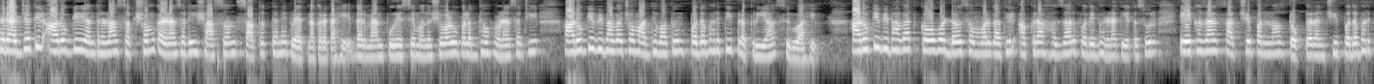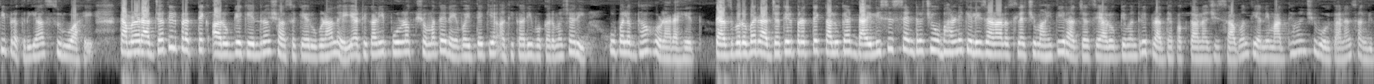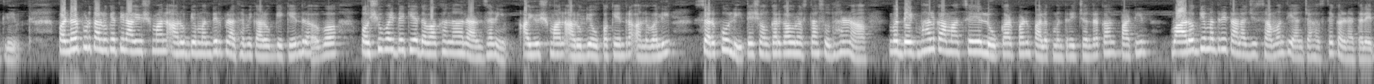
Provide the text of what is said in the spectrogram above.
राज्यातील आरोग्य यंत्रणा सक्षम करण्यासाठी शासन सातत्याने प्रयत्न करत आहे. दरम्यान पुरेसे मनुष्यबळ उपलब्ध होण्यासाठी आरोग्य विभागाच्या माध्यमातून पदभरती प्रक्रिया सुरू आहे. आरोग्य विभागात क व ड संवर्गातील अकरा हजार पदे भरण्यात येत असून एक हजार सातशे पन्नास डॉक्टरांची पदभरती प्रक्रिया सुरू आहे. त्यामुळे राज्यातील प्रत्येक आरोग्य केंद्र शासकीय रुग्णालय या ठिकाणी पूर्ण क्षमतेने वैद्यकीय अधिकारी व कर्मचारी उपलब्ध होणार आहेत. त्याचबरोबर राज्यातील प्रत्येक तालुक्यात डायलिसिस सेंटरची उभारणी केली जाणार असल्याची माहिती राज्याचे आरोग्यमंत्री प्राध्यापक तानाजी सावंत यांनी माध्यमांशी बोलताना सांगितली. पंढरपूर तालुक्यातील आयुष्मान आरोग्य मंदिर प्राथमिक आरोग्य केंद्र व पशुवैद्यकीय दवाखाना रांजणी आयुष्मान आरोग्य उपकेंद्र अनवली सरकोली ते शंकरगाव रस्ता सुधारणा व देखभाल कामाचे लोकार्पण पालकमंत्री चंद्रकांत पाटील व आरोग्यमंत्री तानाजी सावंत यांच्या हस्ते करण्यात आले.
